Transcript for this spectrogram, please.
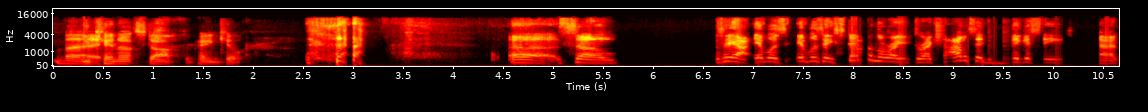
But you cannot stop the painkiller. uh, so so yeah, it was it was a step in the right direction. I would say the biggest thing that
